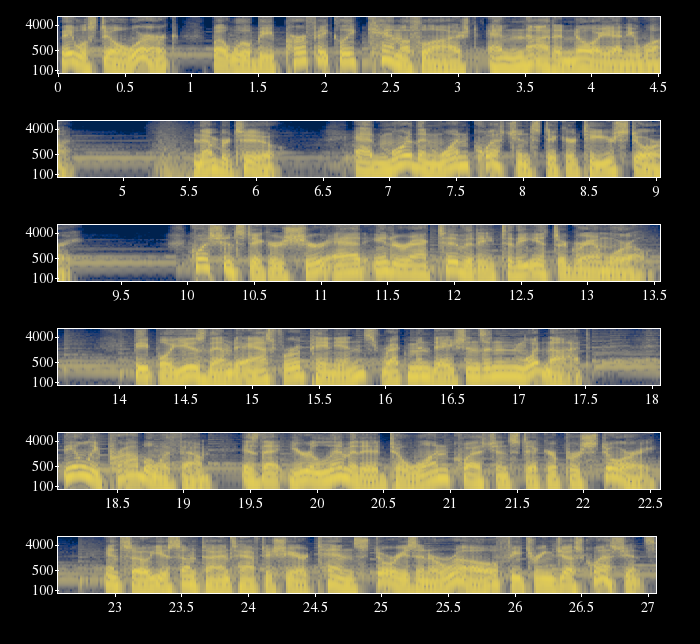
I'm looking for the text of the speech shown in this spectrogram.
They will still work, but will be perfectly camouflaged and not annoy anyone. Number 2. Add more than one question sticker to your story. Question stickers sure add interactivity to the Instagram world. People use them to ask for opinions, recommendations, and whatnot. The only problem with them is that you're limited to one question sticker per story, and so you sometimes have to share 10 stories in a row featuring just questions.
